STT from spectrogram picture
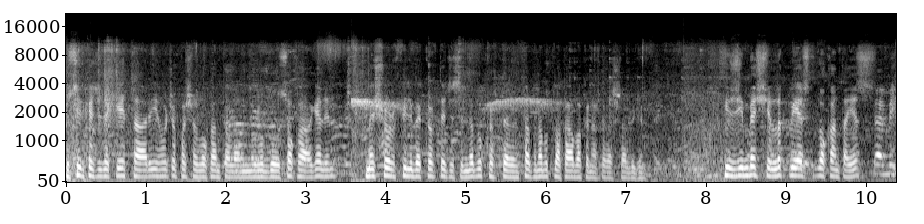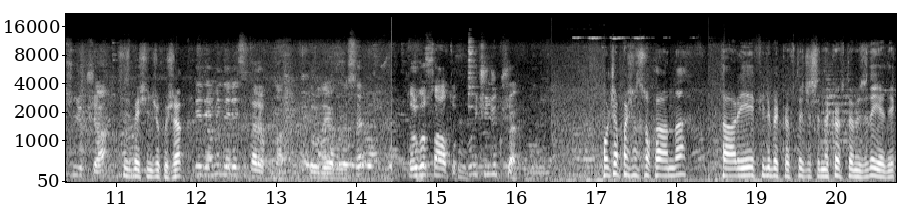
bu Sirkeci'deki tarihi Hocapaşa lokantalarının bulunduğu sokağa gelin. Meşhur Filibe köftecisinde bu köftelerin tadına mutlaka bakın arkadaşlar bir gün. 125 yıllık bir lokantayız. Ben 5. kuşağım. Siz 5. kuşak. Dedemin dedesi tarafından kuruluyor burası. Turgut Saltuk. Bu 3. kuşak. Hocapaşa sokağında tarihi Filibe köftecisinde köftemizi de yedik.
